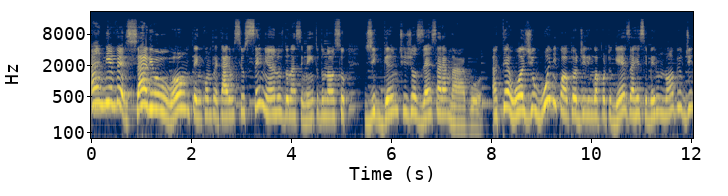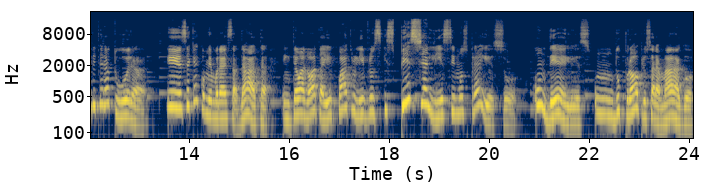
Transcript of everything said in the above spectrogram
Aniversário! Ontem completaram-se os 100 anos do nascimento do nosso gigante José Saramago. Até hoje, o único autor de língua portuguesa a receber o Nobel de Literatura. E você quer comemorar essa data? Então anota aí quatro livros especialíssimos para isso. Um deles, um do próprio Saramago,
